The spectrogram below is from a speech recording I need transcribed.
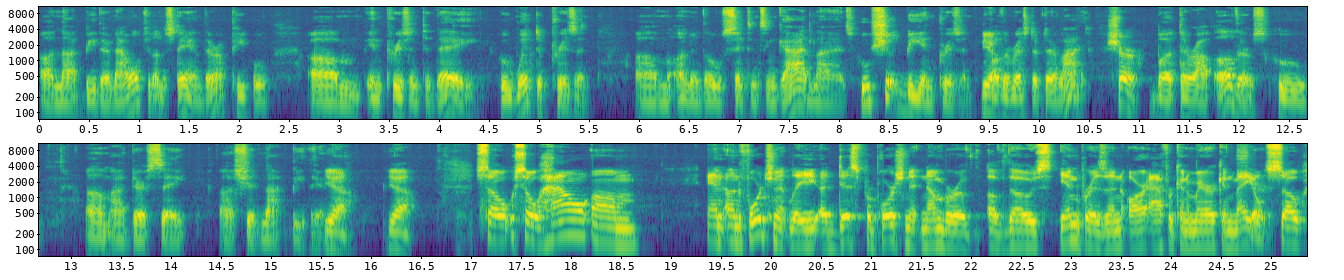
uh, not be there. Now, I want you to understand there are people um, in prison today who went to prison um, under those sentencing guidelines who should be in prison Yeah. for the rest of their life Sure. but there are others who um, I dare say uh, should not be there. Yeah. Yeah. So so how um and unfortunately, a disproportionate number of, of those in prison are African American males. So,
